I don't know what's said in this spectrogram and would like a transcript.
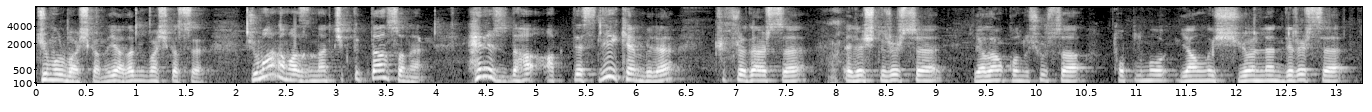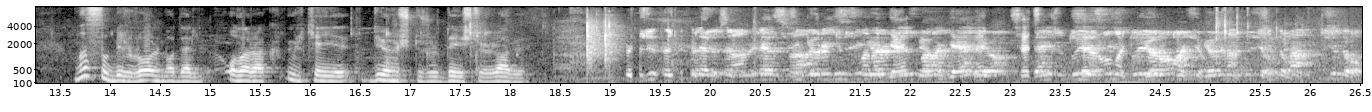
Cumhurbaşkanı ya da bir başkası Cuma namazından çıktıktan sonra henüz daha abdestliyken bile küfrederse, eleştirirse, yalan konuşursa, toplumu yanlış yönlendirirse nasıl bir rol model olarak ülkeyi dönüştürür, değiştirir abi? Özür, özür dilerim. Sizin görüntünüz bana gelmiyor. gelmiyor. Sesinizi duyuyorum ama duyuyorum ama yok. Ha, şimdi o. Şimdi o.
